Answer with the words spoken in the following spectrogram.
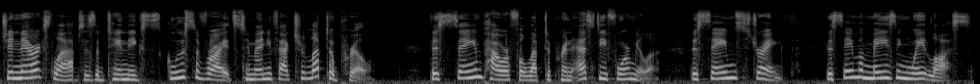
Generics Labs has obtained the exclusive rights to manufacture Leptopril, the same powerful Leptoprin SD formula, the same strength, the same amazing weight loss,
